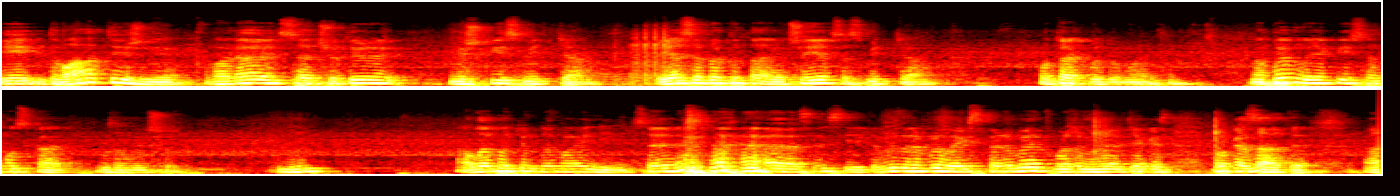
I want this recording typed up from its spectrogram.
І два тижні валяються чотири мішки сміття. І я себе питаю, чи є це сміття? Отак ви думаєте? Напевно, якийсь москаль залишив. Але потім думаю, ні, це сусіди. Ми зробили експеримент, можемо навіть якось показати а,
